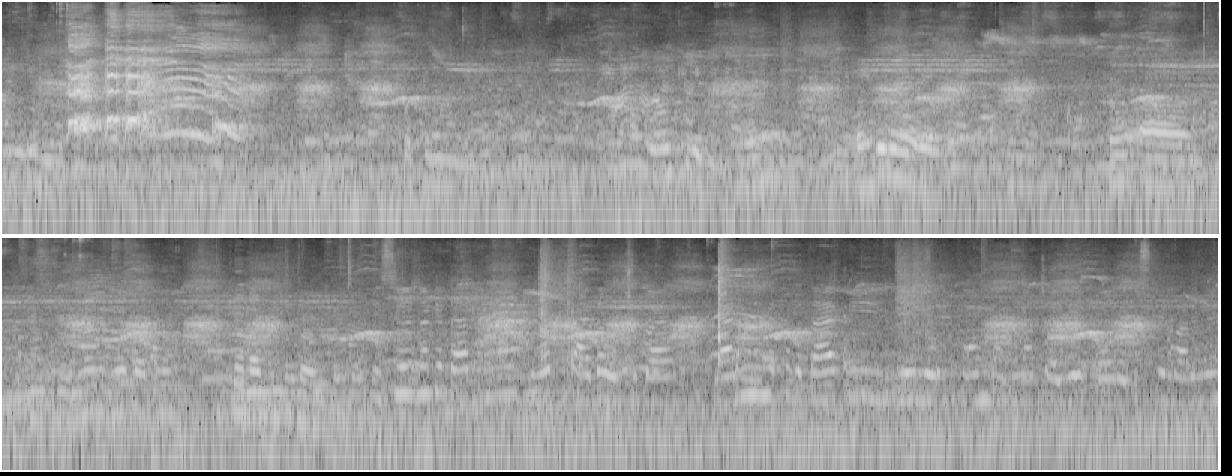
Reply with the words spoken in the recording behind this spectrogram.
कंटिन्यू तो अ, इस योजना के तहत तक? इस योजना के तहत हमें बहुत फ़ायदा हो चुका है। मैडम ने मेरे को बताया कि ये फॉर्म भरना चाहिए और इसके बारे में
